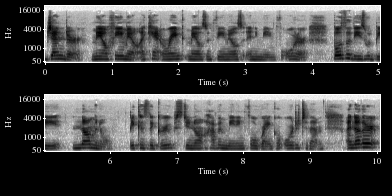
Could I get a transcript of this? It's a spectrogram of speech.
Gender, male, female. I can't rank males and females in any meaningful order. Both of these would be nominal because the groups do not have a meaningful rank or order to them. Another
